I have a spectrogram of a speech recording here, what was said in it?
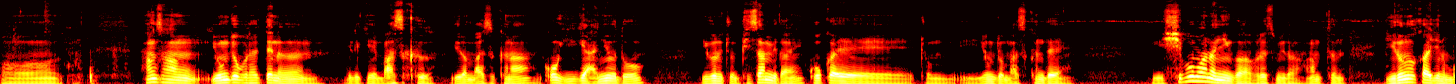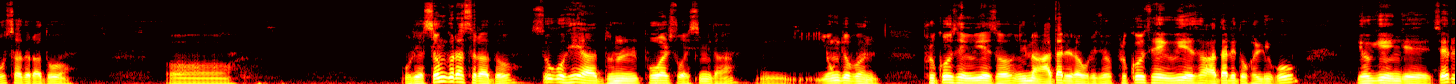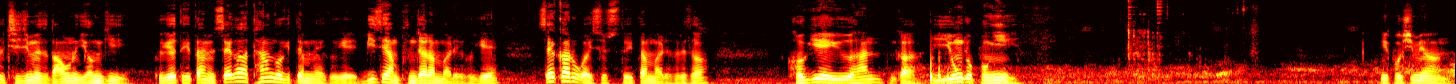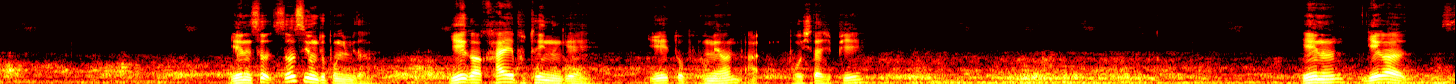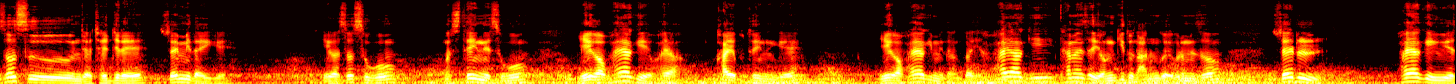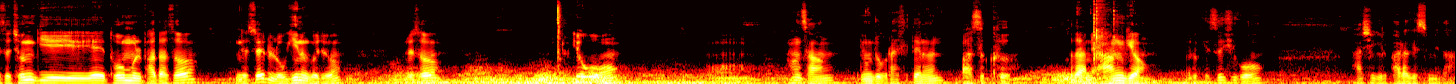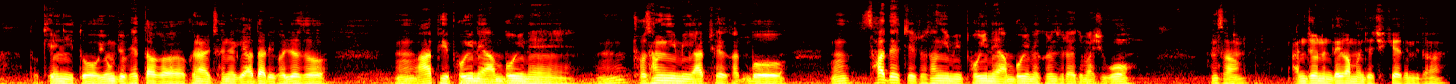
어, 항상 용접을 할 때는 이렇게 마스크, 이런 마스크나 꼭 이게 아니어도 이거는 좀 비쌉니다. 고가의 좀이 용접 마스크인데 이게 15만 원인가 그렇습니다. 아무튼 이런 것까지는 못 사더라도 어 우리가 선글라스라도 쓰고 해야 눈을 보호할 수가 있습니다. 이 용접은 불꽃에 의해서 일명 아다리라고 그러죠. 불꽃에 의해서 아다리도 걸리고 여기에 이제 쇠를 지지면서 나오는 연기 그게 어떻게 따면 쇠가 타는 거기 때문에 그게 미세한 분자란 말이에요. 그게 쇠가루가 있을 수도 있단 말이에요. 그래서 거기에 의한 그러니까 이 용접봉이 이 보시면 얘는 서, 서스 용접봉입니다. 얘가 가에 붙어 있는 게 얘 또 보면 아, 보시다시피 얘는 얘가 서스 이제 재질의 쇠입니다 이게. 얘가 서스고 스테인레스고 얘가 화약이에요 화약. 가에 붙어 있는 게 얘가 화약입니다. 그러니까 화약이 타면서 연기도 나는 거예요. 그러면서 쇠를 화약에 의해서 전기의 도움을 받아서 이제 쇠를 녹이는 거죠 그래서 요거 어, 항상 용접을 하실 때는 마스크 그 다음에 안경 이렇게 쓰시고 하시길 바라겠습니다. 또 괜히 또 용접했다가 그날 저녁에 아다리 걸려서 응? 앞이 보이네 안 보이네 응? 조상님이 앞에 가- 뭐 응? 4대째 조상님이 보이네 안 보이네 그런 소리 하지 마시고 항상 안전은 내가 먼저 지켜야 됩니다.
